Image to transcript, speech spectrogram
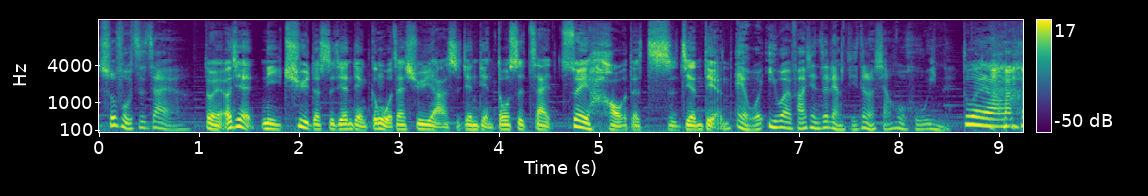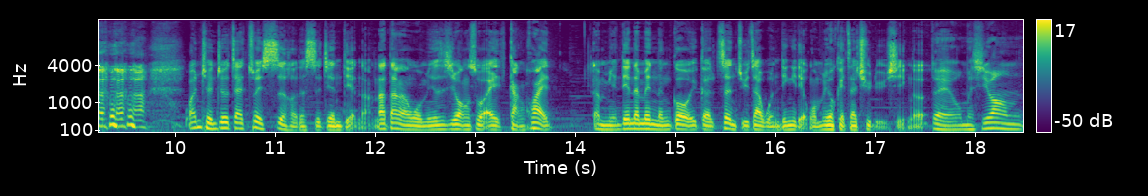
舒服自在啊。对，而且你去的时间点跟我在叙利亚的时间点都是在最好的时间点。哎、欸，我意外发现这两集真的相互呼应呢。对啊，完全就在最适合的时间点了。那当然，我们也是希望说，哎、欸，赶快。呃，缅甸那边能够一个政局再稳定一点，我们又可以再去旅行了。对，我们希望，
